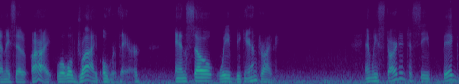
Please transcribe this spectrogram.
And they said, All right, well, we'll drive over there. And so we began driving. And we started to see big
